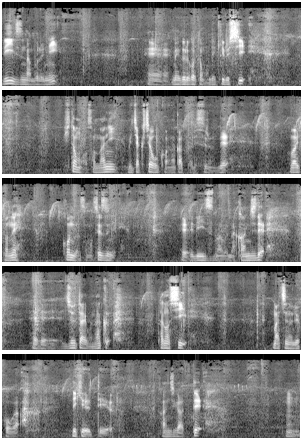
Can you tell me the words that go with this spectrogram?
リーズナブルに、えー巡ることもできるし人もそんなにめちゃくちゃ多くはなかったりするんで割とね混雑もせずに、えーリーズナブルな感じで、えー渋滞もなく楽しい街の旅行ができるっていう感じがあって、うん、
